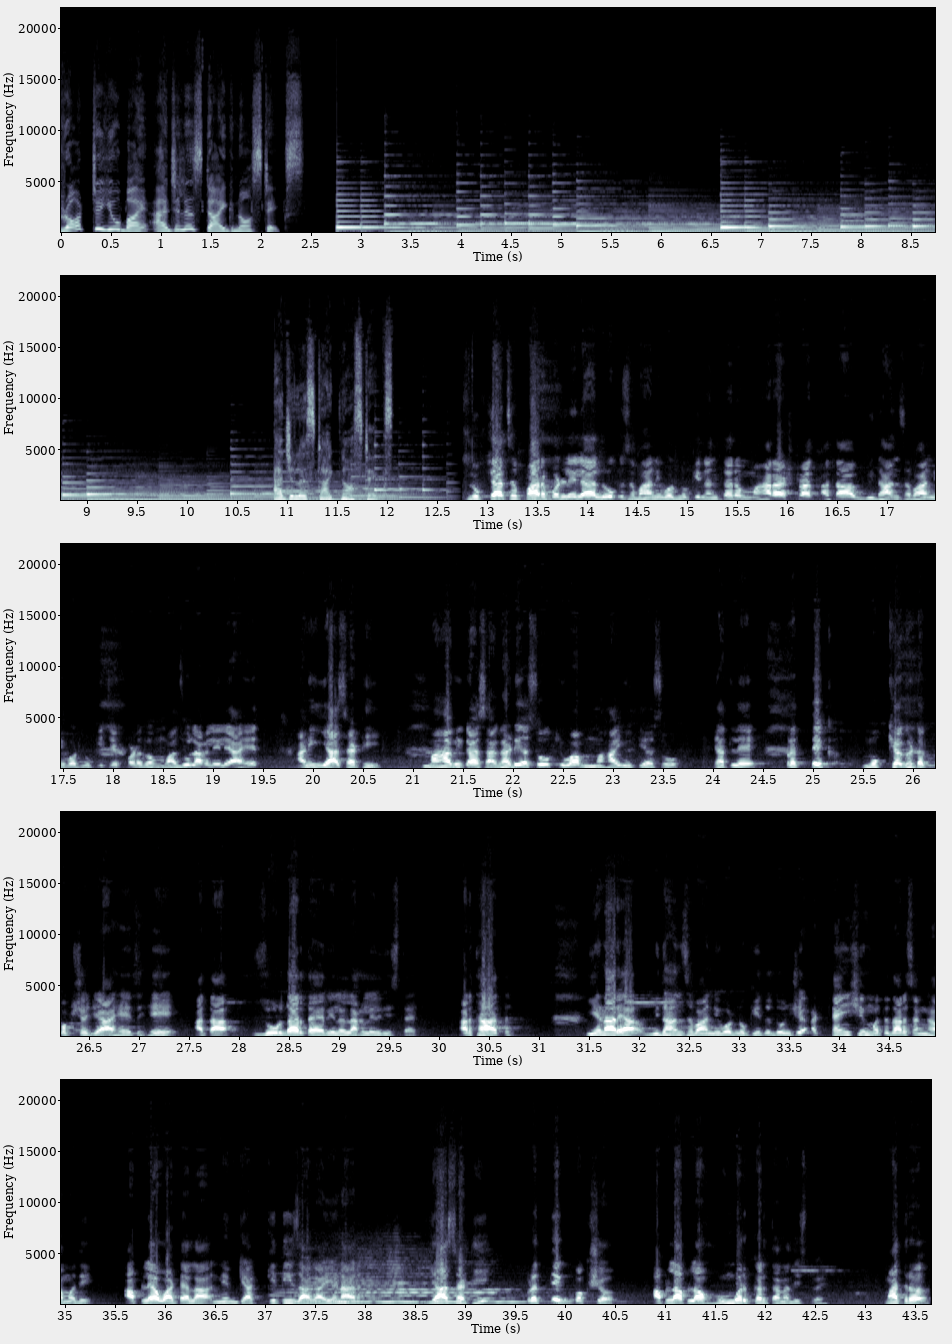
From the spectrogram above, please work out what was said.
Brought to you by Agilus Diagnostics. Agilus Diagnostics. नुकत्याच पार पडलेल्या लोकसभा निवडणुकीनंतर महाराष्ट्रात आता विधानसभा निवडणुकीचे पडघम वाजू लागलेले आहेत आणि यासाठी महाविकास आघाडी असो किंवा महायुती असो यातले प्रत्येक मुख्य घटक पक्ष जे आहेत हे आता जोरदार तयारीला लागलेले दिसत आहेत अर्थात येणाऱ्या विधानसभा निवडणुकीत दोनशे अठ्ठ्याऐंशी मतदारसंघामध्ये आपल्या वाट्याला नेमक्या किती जागा येणार यासाठी प्रत्येक पक्ष आपला आपला होमवर्क करताना दिसतोय. मात्र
